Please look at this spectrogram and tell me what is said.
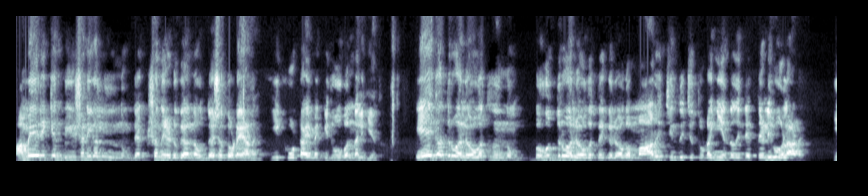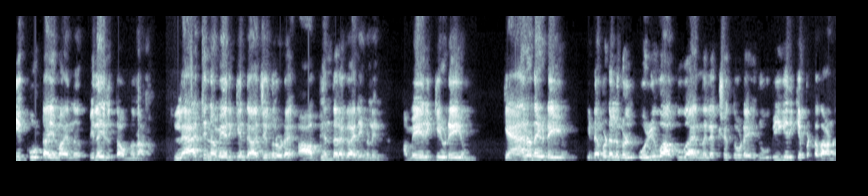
അമേരിക്കൻ ഭീഷണികളിൽ നിന്നും രക്ഷ നേടുക എന്ന ഉദ്ദേശത്തോടെയാണ് ഈ കൂട്ടായ്മയ്ക്ക് രൂപം നൽകിയത്. ഏകധ്രുവ ലോകത്തു നിന്നും ബഹുധ്രുവ ലോകത്തേക്ക് ലോകം മാറി ചിന്തിച്ചു തുടങ്ങി എന്നതിന്റെ തെളിവുകളാണ് ഈ കൂട്ടായ്മ എന്ന് വിലയിരുത്താവുന്നതാണ്. ലാറ്റിൻ അമേരിക്കൻ രാജ്യങ്ങളുടെ ആഭ്യന്തര കാര്യങ്ങളിൽ അമേരിക്കയുടെയും കാനഡയുടെയും ഇടപെടലുകൾ ഒഴിവാക്കുക എന്ന ലക്ഷ്യത്തോടെ രൂപീകരിക്കപ്പെട്ടതാണ്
